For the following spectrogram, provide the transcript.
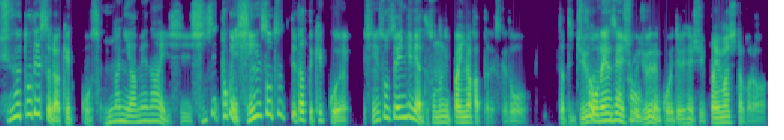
中途ですら結構そんなに辞めないし、新特に新卒ってだって結構、新卒エンジニアってそんなにいっぱいいなかったですけど、だって15年選手とかそうですね10年超えてる選手いっぱいいましたから、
